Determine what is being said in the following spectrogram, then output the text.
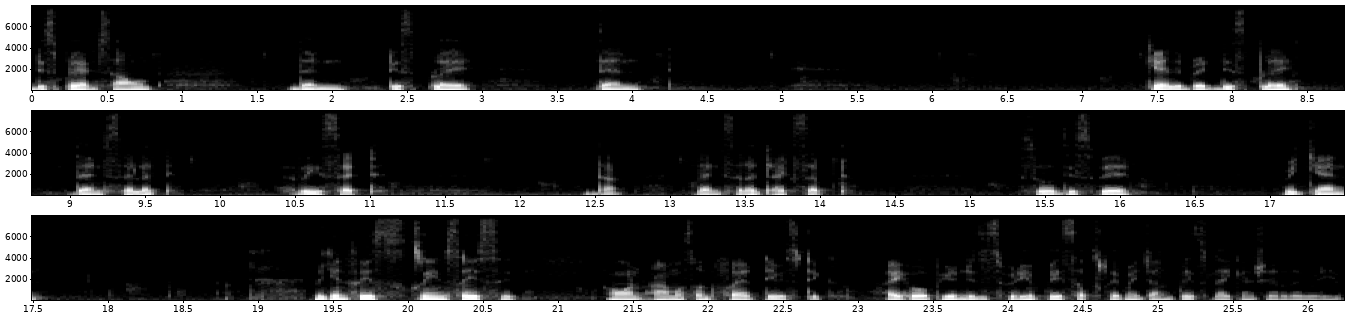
display and sound. Then display. Then calibrate display. Then select. Reset. Done. Then select accept. So this way we can we can fix screen size on amazon fire tv stick i hope you enjoyed this video. Please subscribe my channel. Please like and share the video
